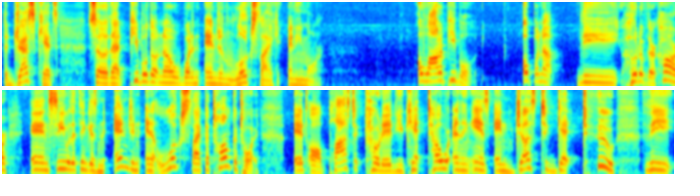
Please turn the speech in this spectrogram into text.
the dress kits so that people don't know what an engine looks like anymore. A lot of people open up the hood of their car and see what they think is an engine, and it looks like a Tonka toy. It's all plastic coated, you can't tell where anything is, and just to get to the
